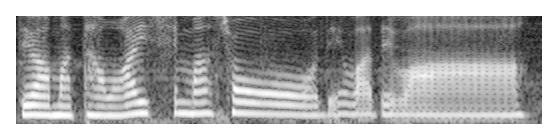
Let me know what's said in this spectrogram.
ではまたお会いしましょう。ではでは。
